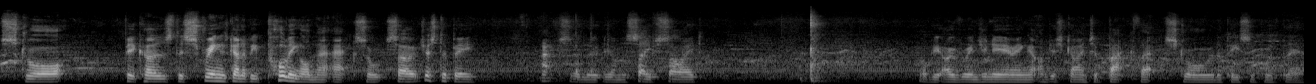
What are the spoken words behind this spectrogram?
straw because the spring is going to be pulling on that axle so just to be absolutely on the safe side probably over engineering it. I'm just going to back that straw with a piece of wood there.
